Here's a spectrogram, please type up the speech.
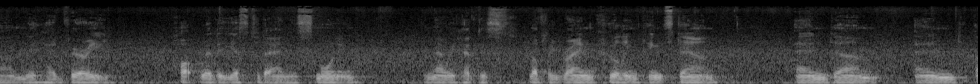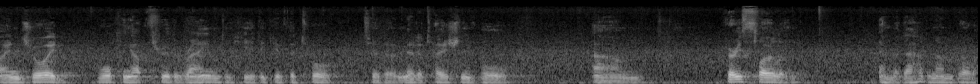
um, we had very hot weather yesterday and this morning, and now we have this lovely rain cooling things down. And, um, and I enjoyed walking up through the rain to here to give the talk to the meditation hall um, very slowly and without an umbrella.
